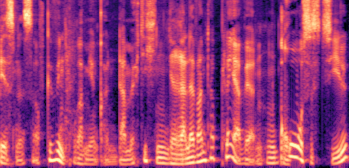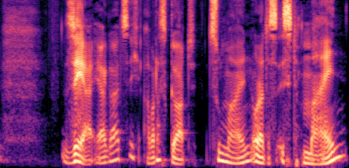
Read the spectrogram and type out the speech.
Business auf Gewinn programmieren können. Da möchte ich ein relevanter Player werden. Ein großes Ziel. Sehr ehrgeizig, aber das gehört zu meinen, oder das ist mein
